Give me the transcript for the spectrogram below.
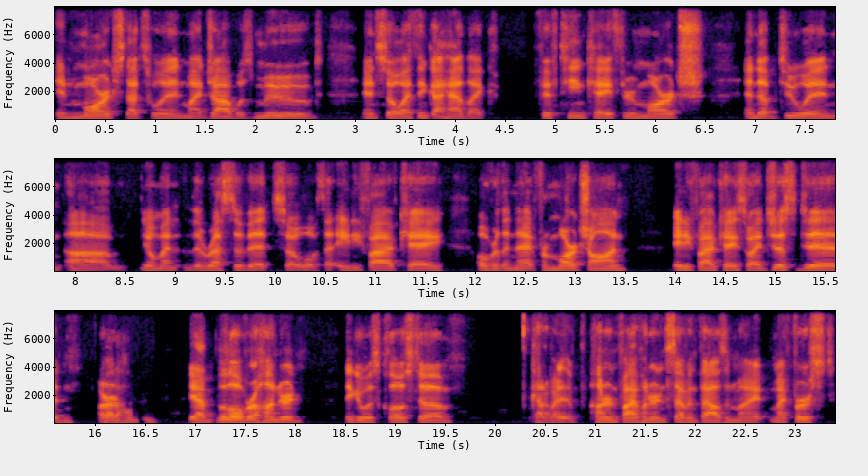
in March, that's when my job was moved and so I think I had like 15k through March. End up doing um, you know my the rest of it. So what was that 85k over the neck from March on, 85k. So I just did or yeah, a little over 100. I think it was close to kind of 105, 107,000. My my first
